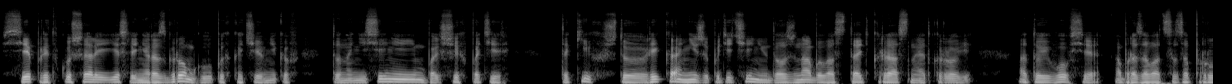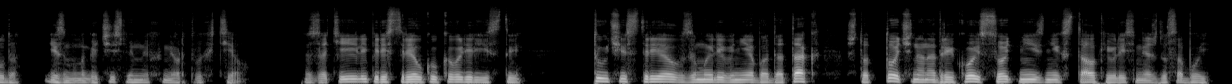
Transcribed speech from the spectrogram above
Все предвкушали, если не разгром глупых кочевников, то нанесение им больших потерь, таких, что река ниже по течению должна была стать красной от крови, а то и вовсе образоваться запруда из многочисленных мертвых тел. Затеяли перестрелку кавалеристы. Тучи стрел взмыли в небо да так, что точно над рекой сотни из них сталкивались между собой.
